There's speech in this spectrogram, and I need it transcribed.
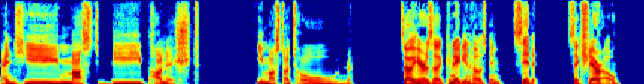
and he must be punished. He must atone. So here's a Canadian host named Sid Seixeiro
